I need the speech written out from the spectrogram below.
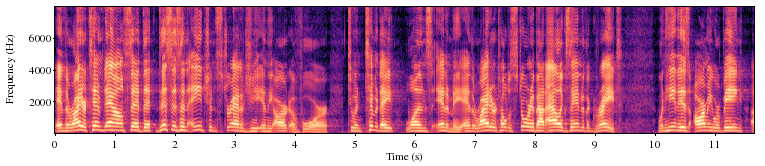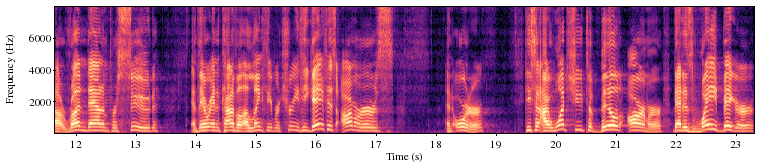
And the writer Tim Down said that this is an ancient strategy in the art of war to intimidate one's enemy. And the writer told a story about Alexander the Great when he and his army were being uh, run down and pursued, and they were in kind of a, a lengthy retreat. He gave his armorers an order he said, I want you to build armor that is way bigger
